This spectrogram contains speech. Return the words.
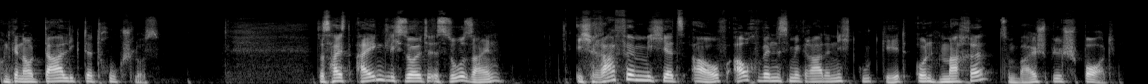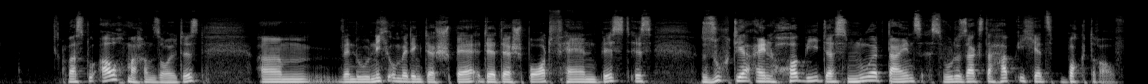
Und genau da liegt der Trugschluss. Das heißt, eigentlich sollte es so sein, ich raffe mich jetzt auf, auch wenn es mir gerade nicht gut geht, und mache zum Beispiel Sport. Was du auch machen solltest, ähm, wenn du nicht unbedingt der, der, der Sportfan bist, ist, such dir ein Hobby, das nur deins ist, wo du sagst, da hab ich jetzt Bock drauf.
